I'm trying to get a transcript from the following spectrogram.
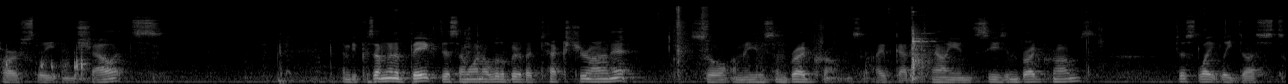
parsley, and shallots. And because I'm gonna bake this, I want a little bit of a texture on it. So I'm gonna use some breadcrumbs. I've got Italian seasoned breadcrumbs, just lightly dust.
